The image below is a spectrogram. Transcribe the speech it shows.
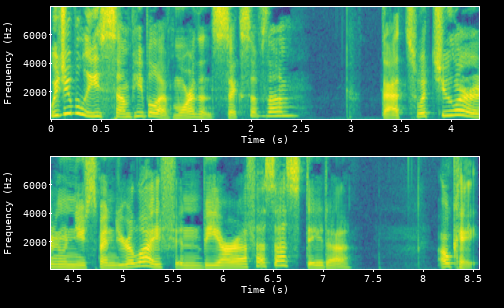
Would you believe some people have more than six of them? That's what you learn when you spend your life in BRFSS data. Okay,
